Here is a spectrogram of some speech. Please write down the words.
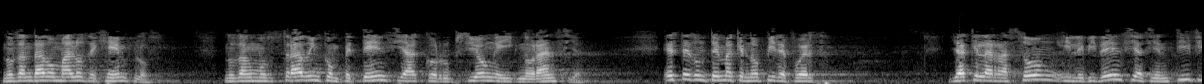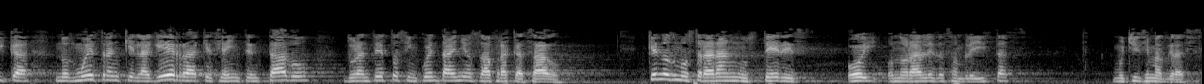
nos han dado malos ejemplos, nos han mostrado incompetencia, corrupción e ignorancia. Este es un tema que no pide fuerza, ya que la razón y la evidencia científica nos muestran que la guerra que se ha intentado durante estos 50 años ha fracasado. ¿Qué nos mostrarán ustedes hoy, honorables asambleístas? Muchísimas gracias.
